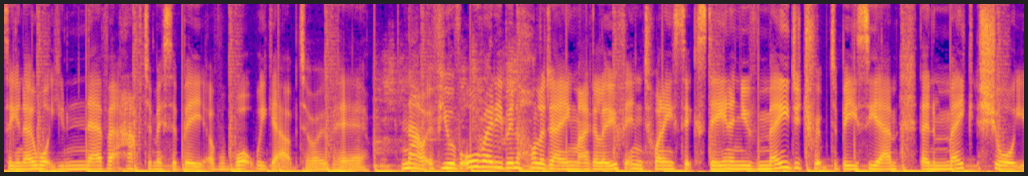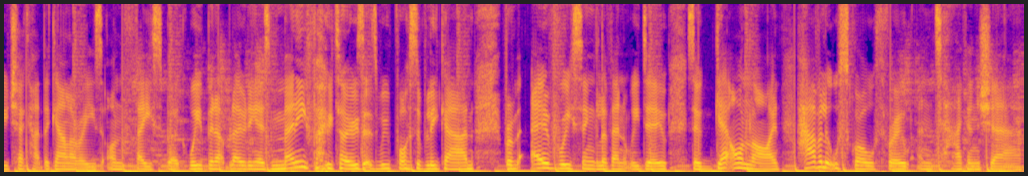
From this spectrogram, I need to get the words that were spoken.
so you know what, you never have to miss a beat of what we get up to over here. Now, if you have already been holidaying Magaluf in 2016 and you've made your trip to BCM, then make sure you check out the galleries on Facebook. We've been uploading as many photos as we possibly can from every single event we do. So get online, have a little scroll through, and tag and share.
